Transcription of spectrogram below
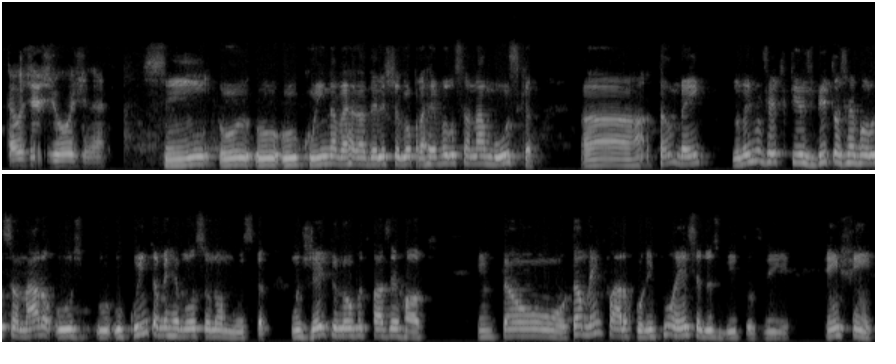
até os dias de hoje, né? Sim, o, o, o Queen, na verdade, ele chegou para revolucionar a música uh, também. Do mesmo jeito que os Beatles revolucionaram, os, o, o Queen também revolucionou a música. Um jeito novo de fazer rock. Então, também, claro, por influência dos Beatles. E, enfim,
